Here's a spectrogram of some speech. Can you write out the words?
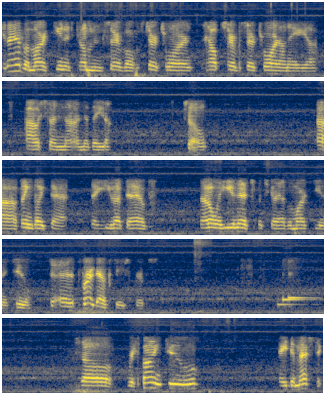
can I have a marked unit come and serve a search warrant, help serve a search warrant on a uh, house in uh, Nevada? So uh, things like that that you have to have not only units, but you got to have a marked unit too to, uh, for identification purposes. So, responding to a domestic,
